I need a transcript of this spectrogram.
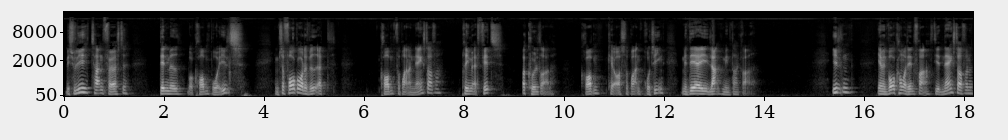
Hvis vi lige tager den første, den med, hvor kroppen bruger ilt, jamen så foregår det ved, at kroppen forbrænder næringsstoffer, primært fedt og kulhydrater. Kroppen kan også forbrænde protein, men det er i langt mindre grad. Ilten, jamen hvor kommer den fra? Fordi næringsstofferne,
